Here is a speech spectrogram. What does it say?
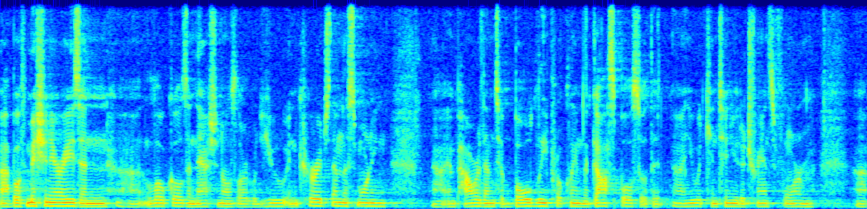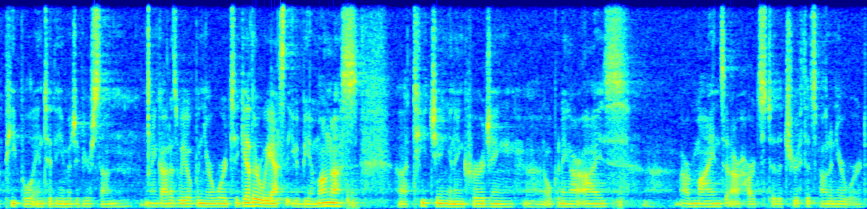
uh, both missionaries and uh, locals and nationals. Lord, would you encourage them this morning, uh, empower them to boldly proclaim the gospel so that uh, you would continue to transform people into the image of your Son. And God, as we open your word together, we ask that you be among us, teaching and encouraging, opening our eyes our minds and our hearts to the truth that's found in your word.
